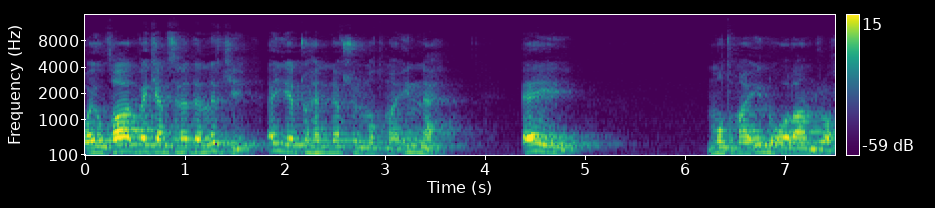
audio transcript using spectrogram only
Ve yukal ve kendisine denilir ki Eyyetühen nefsül mutmainneh Ey mutmain olan ruh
